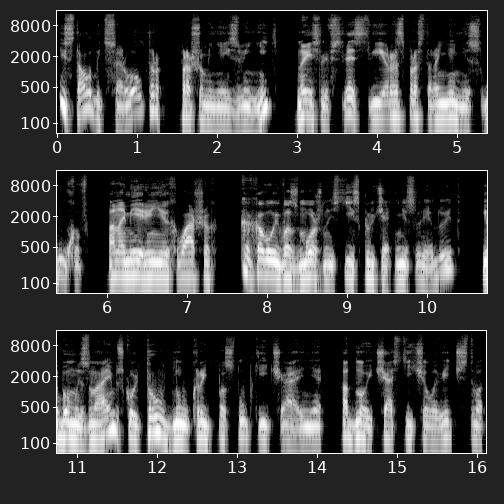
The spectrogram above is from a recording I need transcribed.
И стало быть, сэр Уолтер, прошу меня извинить, но если вследствие распространения слухов о намерениях ваших каковой возможности исключать не следует, ибо мы знаем, сколь трудно укрыть поступки и чаяния одной части человечества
